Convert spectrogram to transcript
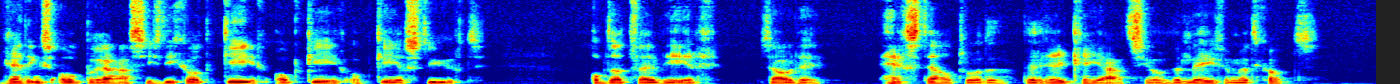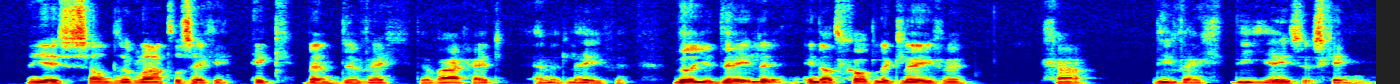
reddingsoperaties die God keer op keer op keer stuurt, opdat wij weer zouden hersteld worden, de recreatie, het leven met God. En Jezus zal het ook later zeggen: Ik ben de weg, de waarheid en het leven. Wil je delen in dat goddelijk leven? Ga die weg die Jezus ging.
